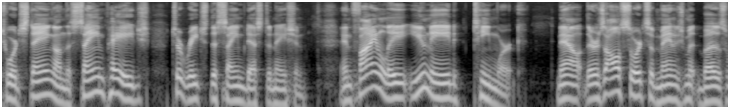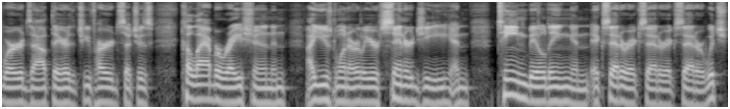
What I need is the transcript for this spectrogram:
towards staying on the same page to reach the same destination. And finally, you need teamwork. Now, there's all sorts of management buzzwords out there that you've heard, such as collaboration, and I used one earlier, synergy, and team building, and et cetera, et cetera, et cetera, which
